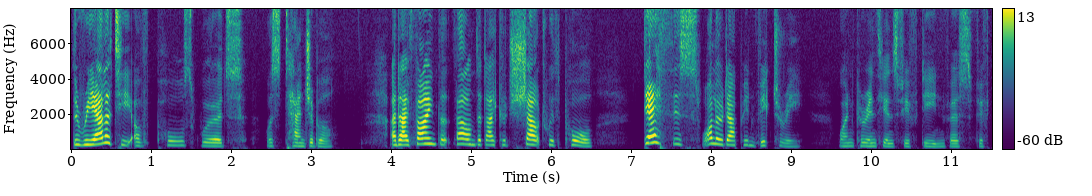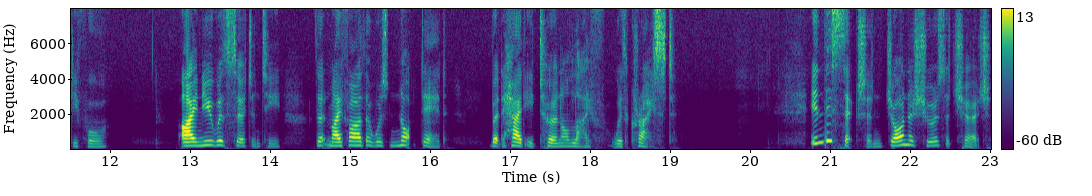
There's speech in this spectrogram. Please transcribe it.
The reality of Paul's words was tangible, and I find that, found that I could shout with Paul, Death is swallowed up in victory. 1 Corinthians 15, verse 54. I knew with certainty that my father was not dead, but had eternal life with Christ. In this section, John assures the church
